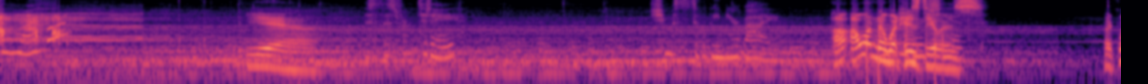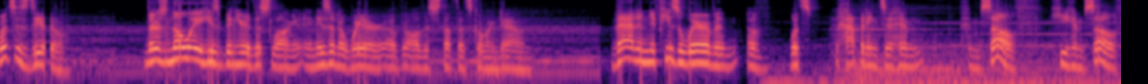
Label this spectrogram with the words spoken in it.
And why? yeah. Is this from today? She must still be nearby. I, I want to know what his deal is. Like, what's his deal? There's no way he's been here this long and isn't aware of all this stuff that's going down. That and if he's aware of him of what's happening to him himself, he himself,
